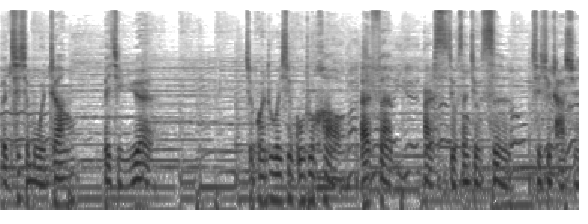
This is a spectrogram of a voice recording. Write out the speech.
本期节目文章背景音乐，请关注微信公众号 FM 二四九三九四进行查询。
